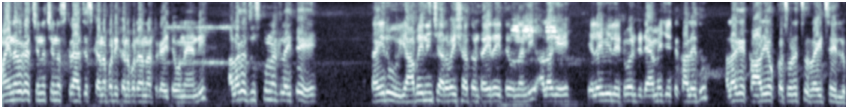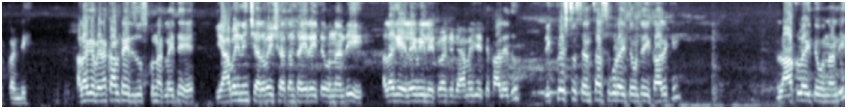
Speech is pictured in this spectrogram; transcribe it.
మైనర్గా చిన్న చిన్న స్క్రాచెస్ కనపడి కనపడనట్టుగా అయితే ఉన్నాయండి. అలాగే చూసుకున్నట్లయితే టైరు యాభై నుంచి అరవై శాతం టైర్ అయితే ఉందండి. అలాగే ఎలైవీలు ఎటువంటి డ్యామేజ్ అయితే కాలేదు. అలాగే కారు యొక్క చూడొచ్చు రైట్ సైడ్ లుక్ అండి. అలాగే వెనకాల టైర్ చూసుకున్నట్లయితే యాభై నుంచి అరవై శాతం టైర్ అయితే ఉందండి. అలాగే ఎలవీలు ఎటువంటి డ్యామేజ్ అయితే కాలేదు. రిక్వెస్ట్ సెన్సార్స్ కూడా అయితే ఉంటాయి ఈ కారుకి. లాక్లో అయితే ఉందండి.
